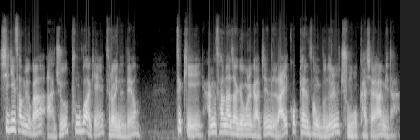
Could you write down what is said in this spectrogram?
식이섬유가 아주 풍부하게 들어있는데요. 특히 항산화 작용을 가진 라이코펜 성분을 주목하셔야 합니다.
